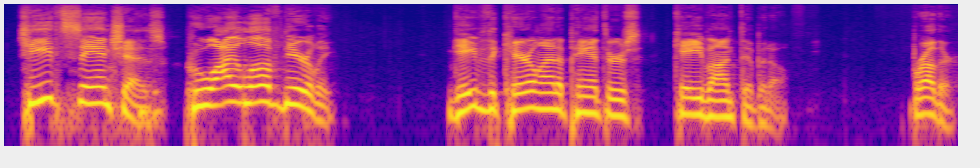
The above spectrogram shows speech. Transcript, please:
Keith Sanchez, who I love dearly, gave the Carolina Panthers Kayvon Thibodeaux. Brother,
